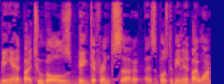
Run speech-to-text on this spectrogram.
Being ahead by two goals, big difference uh, as opposed to being ahead by one?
